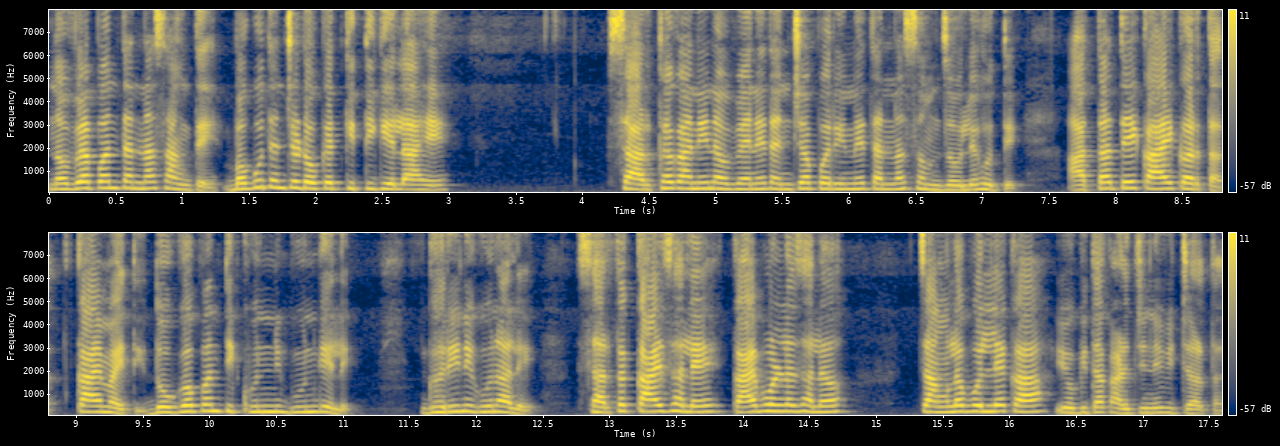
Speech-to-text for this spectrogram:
नव्या पण त्यांना सांगते बघू त्यांच्या डोक्यात किती गेलं आहे. सार्थक आणि नव्याने त्यांच्या परीने त्यांना समजवले होते. आता ते काय करतात काय माहिती? दोघं पण तिखून निघून गेले. घरी निघून आले. सार्थक काय झाले? काय बोलणं झालं? चांगलं बोलले का? योगिता काळजीने विचारतात.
